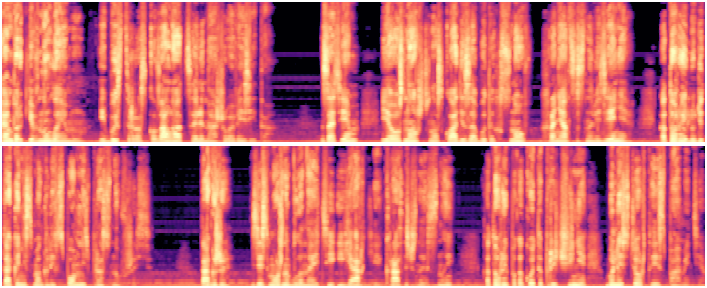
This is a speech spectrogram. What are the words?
Эмбер кивнула ему и быстро рассказала о цели нашего визита. Затем я узнал, что на складе забытых снов хранятся сновидения, которые люди так и не смогли вспомнить, проснувшись. Также здесь можно было найти и яркие, красочные сны, которые по какой-то причине были стерты из памяти.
